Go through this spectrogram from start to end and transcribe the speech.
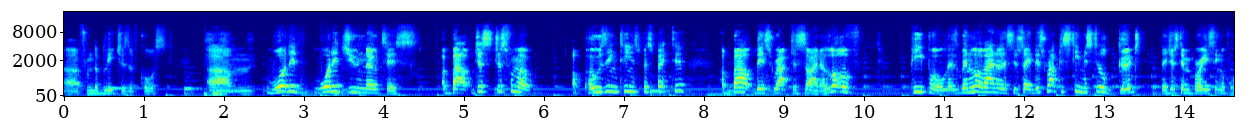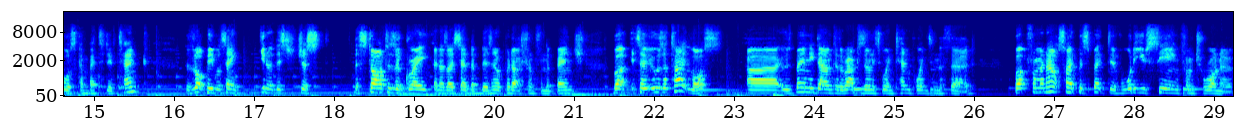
uh, from the bleachers, of course. Um, what did what did you notice about just just from a opposing team's perspective about this Raptors side? A lot of people, there's been a lot of analysts who say this Raptors team is still good. They're just embracing, of course, competitive tank. There's a lot of people saying, you know, this just the starters are great, and as I said, there's no production from the bench. But it's a, it was a tight loss. Uh, it was mainly down to the Raptors only scoring 10 points in the third. But from an outside perspective, what are you seeing from Toronto?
